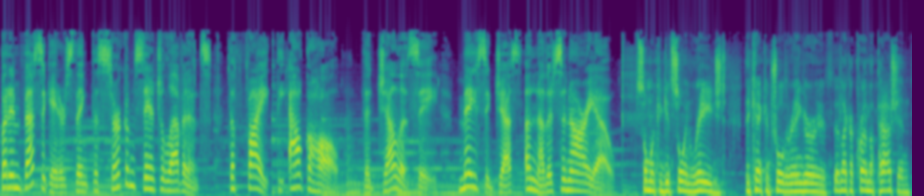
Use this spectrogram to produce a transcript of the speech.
But investigators think the circumstantial evidence, the fight, the alcohol, the jealousy may suggest another scenario. Someone can get so enraged they can't control their anger, it's like a crime of passion.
